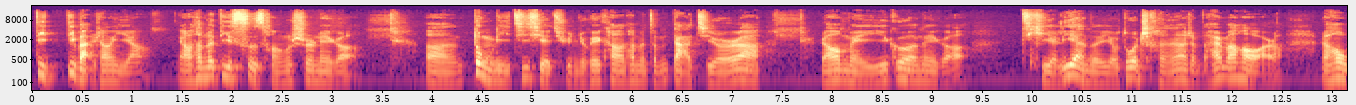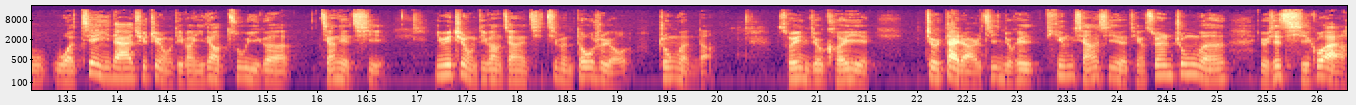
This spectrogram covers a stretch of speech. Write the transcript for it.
地地板上一样。然后他们的第四层是那个嗯动力机械区，你就可以看到他们怎么打结儿啊。然后每一个那个铁链子有多沉啊什么的，还是蛮好玩的。然后我建议大家去这种地方一定要租一个讲解器，因为这种地方的讲解器基本都是有中文的，所以你就可以就是戴着耳机，你就可以听详细细的听。虽然中文有些奇怪了，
